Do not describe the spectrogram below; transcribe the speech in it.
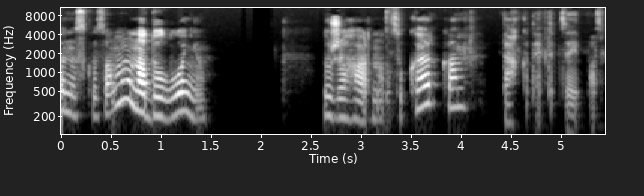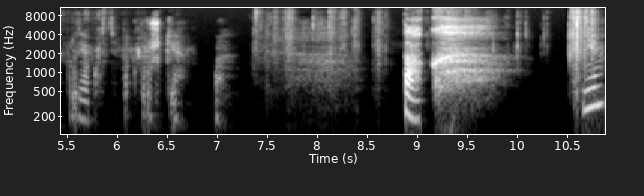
би не сказала, ну, на долоню. Дуже гарна цукерка. Так, дайте цей паспорт якості так трошки. О. Так. І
